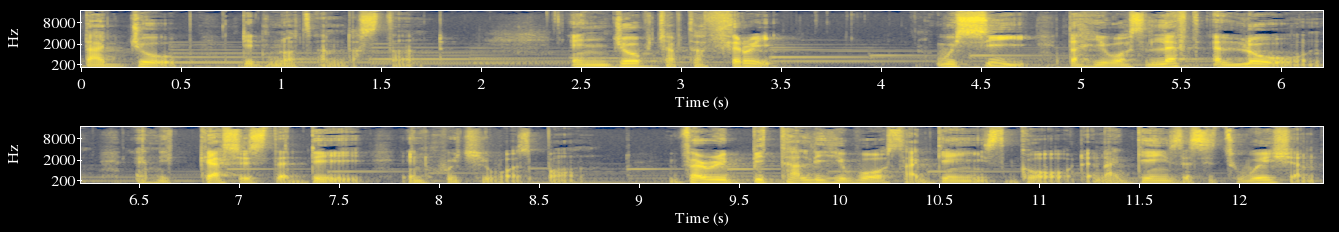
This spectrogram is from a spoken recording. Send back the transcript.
that Job did not understand in Job chapter 3, we see that he was left alone and he curses the day in which he was born. Very bitterly he was against God and against the situation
